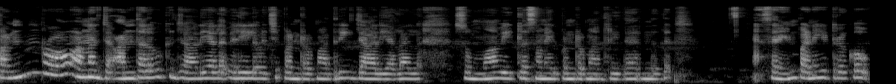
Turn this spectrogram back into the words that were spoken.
பண்ணுறோம் ஆனால் ஜா அந்த அளவுக்கு ஜாலியாக இல்லை. வெளியில் வச்சு பண்ணுற மாதிரி ஜாலியாலாம் இல்லை. சும்மா வீட்டில் சமையல் பண்ணுற மாதிரி தான் இருந்தது. சரின்னு பண்ணிக்கிட்டு இருக்கோம்.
